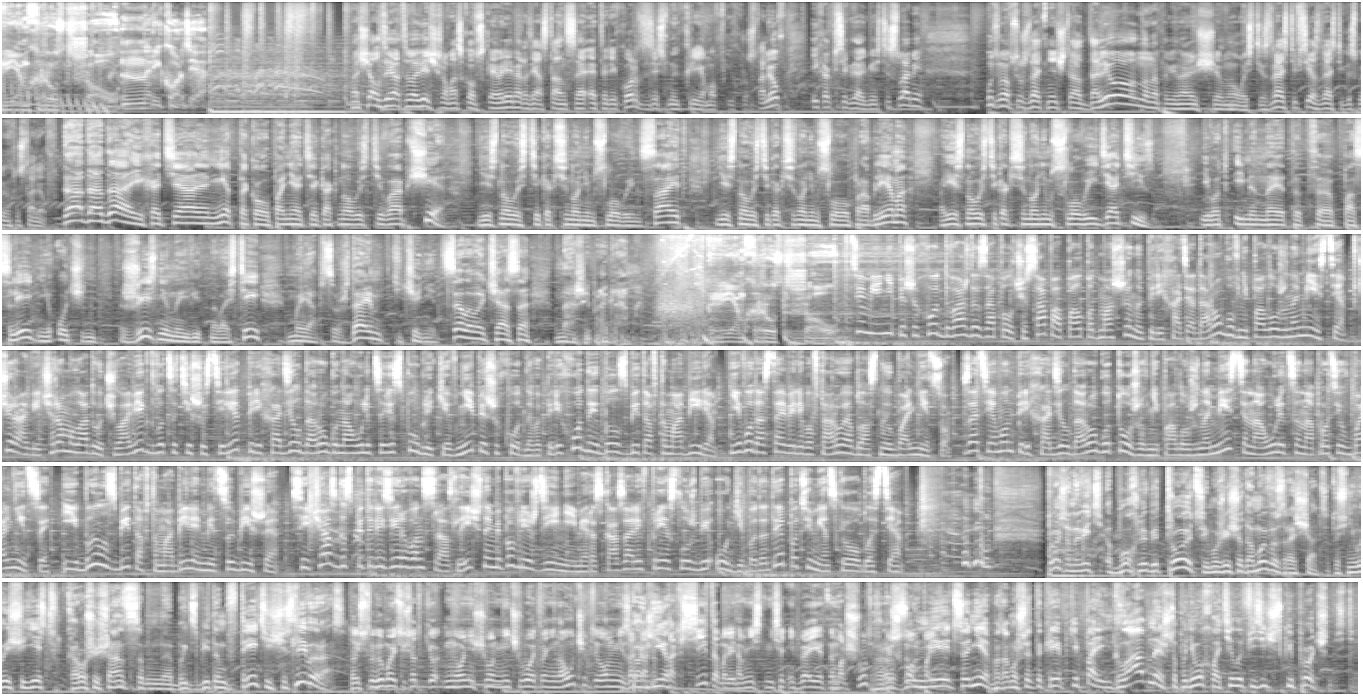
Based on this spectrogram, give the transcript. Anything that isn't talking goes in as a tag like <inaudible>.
Крем-хруст-шоу на рекорде. Начало девятого вечера, московское время, радиостанция «Это рекорд». Здесь мы, Кремов и Хрусталев. И, как всегда, вместе с вами будем обсуждать нечто отдаленно напоминающее новости. Здрасте все, здрасте, господин Хрусталев. Да-да-да, и хотя нет такого понятия, как новости вообще. Есть новости как синоним слова «инсайт», есть новости как синоним слова «проблема», а есть новости как синоним слова «идиотизм». И вот именно этот э, последний, очень жизненный вид новостей мы обсуждаем в течение целого часа нашей программы. Крем-хруст-шоу. В Тюмени пешеход дважды за полчаса попал под машину, переходя дорогу в неположенном месте. Вчера вечером молодой человек 26 лет переходил дорогу на улице Республики вне пешеходного перехода и был сбит автомобилем. Его доставили во вторую областную больницу. Затем он переходил дорогу тоже в неположенном месте на улице напротив больницы и был сбит автомобилем Mitsubishi. Сейчас госпитализирован с различными повреждениями, рассказали в пресс-службе ОГИБДД по Тюменской области. <laughs> Слушай, но ведь Бог любит троицу, ему же еще домой возвращаться. То есть у него еще есть хороший шанс быть сбитым в третий счастливый раз. То есть вы думаете, все-таки он ничего, ничего этого не научит, и он не закажет нет. такси там, или там не, не, не поедет на маршрут? Разумеется, нет, потому что это крепкий парень. Главное, чтобы у него хватило физической прочности.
